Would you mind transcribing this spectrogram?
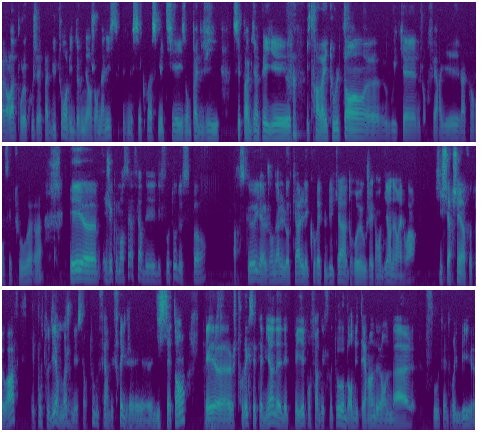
alors là, pour le coup, j'avais pas du tout envie de devenir journaliste. Mais c'est quoi ce métier? Ils ont pas de vie, c'est pas bien payé, ils travaillent tout le temps, euh, week-end, jours fériés, vacances et tout. Euh, euh, et, j'ai commencé à faire des, photos de sport parce qu'il y a le journal local, l'Écho républicain à Dreux, où j'ai grandi en Eure-et-Loire, qui cherchait un photographe. Et pour tout dire, moi, je voulais surtout me faire du fric. J'avais 17 ans et je trouvais que c'était bien d'être payé pour faire des photos au bord du terrain de handball, foot et de rugby euh,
